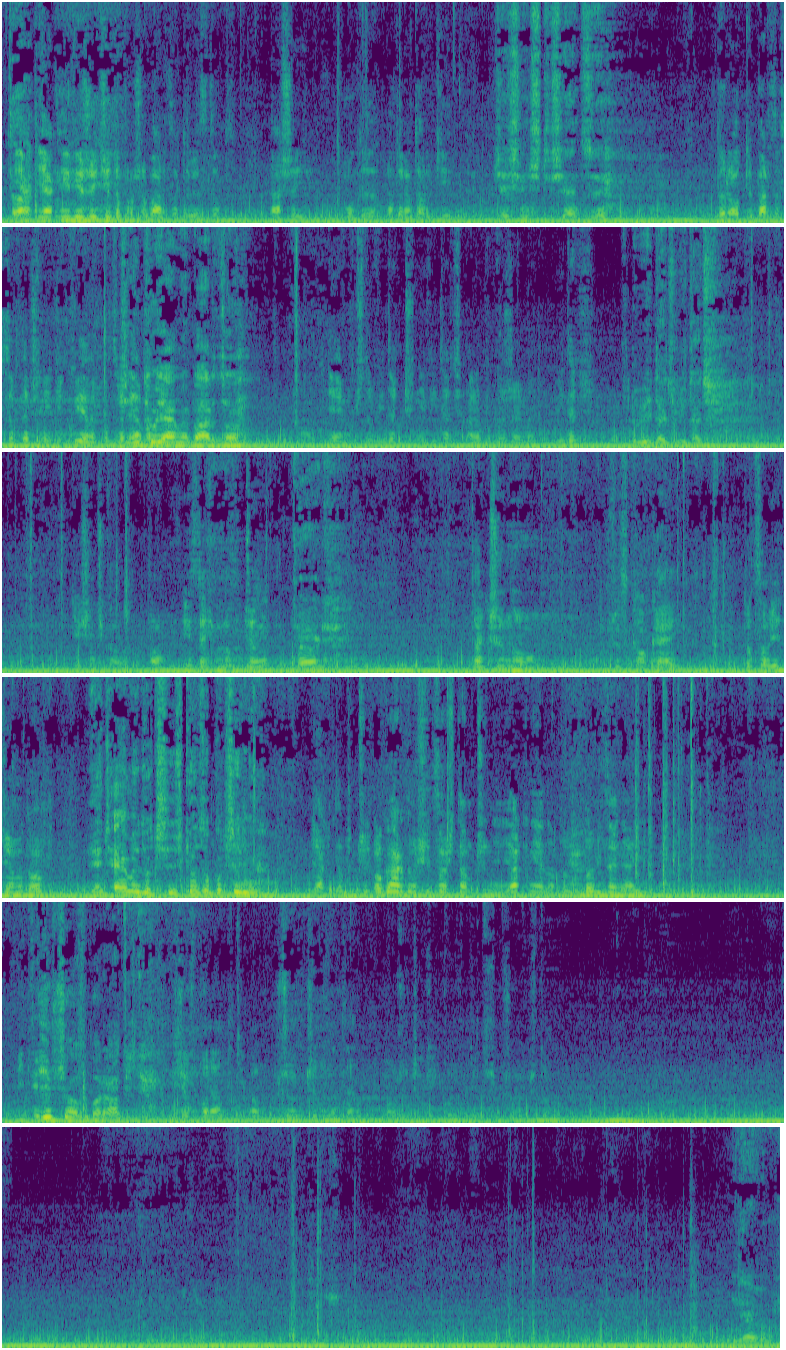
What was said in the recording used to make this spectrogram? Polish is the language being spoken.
Tak. Jak, jak nie wierzycie, to proszę bardzo, tu jest od naszej moder- moderatorki 10 tysięcy. Doroty. Bardzo serdecznie dziękujemy, pozdrawiamy. Dziękujemy bardzo. Nie wiem, czy to widać, czy nie widać, ale pokażemy. Widać? Widać, widać. 10 koła. O, jesteśmy rozliczeni? Tak. Także no, wszystko ok. To co, jedziemy do... Jedziemy do Krzyśka, zobaczymy. Jak tam, czy ogarną się coś tam, czy nie? Jak nie, no to do widzenia i... I tyle. I wciąż poradki. I się w poradki, pan przełączymy na ten. Może czekaj, kurwa, gdzie to się przełączy to? Nie wiem.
